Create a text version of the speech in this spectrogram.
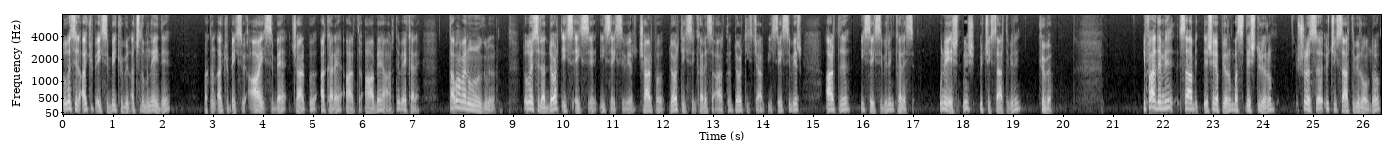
Dolayısıyla a küp eksi b küpün açılımı neydi? Bakın a küp eksi a eksi b çarpı a kare artı ab artı b kare. Tamamen onu uyguluyorum. Dolayısıyla 4x eksi x eksi 1 çarpı 4x'in karesi artı 4x çarpı x eksi 1 artı x eksi 1'in karesi. Bu neye eşitmiş? 3x artı 1'in kübü. İfademi sabit şey yapıyorum, basitleştiriyorum. Şurası 3x artı 1 oldu.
